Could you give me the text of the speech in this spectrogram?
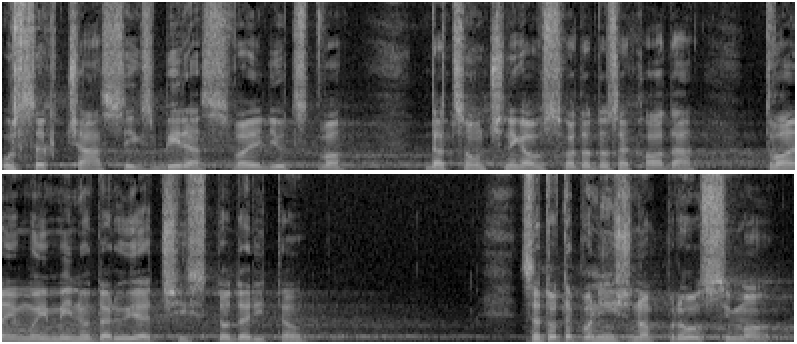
V vseh časih zbira svoje ljudstvo, da od sončnega vzhoda do zahoda tvojemu imenu daruje čisto daritev. Zato te ponižno prosimo,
